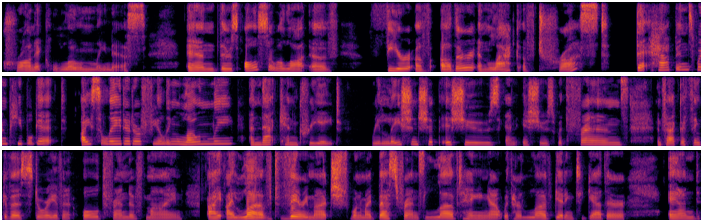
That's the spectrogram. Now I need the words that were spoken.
chronic loneliness. And there's also a lot of fear of other and lack of trust that happens when people get isolated or feeling lonely. And that can create relationship issues and issues with friends. In fact, I think of a story of an old friend of mine I, I loved very much. One of my best friends loved hanging out with her, loved getting together. And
